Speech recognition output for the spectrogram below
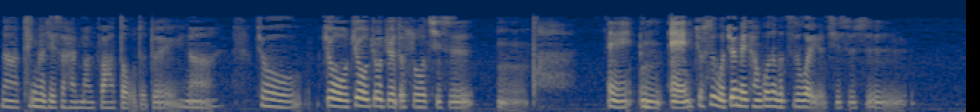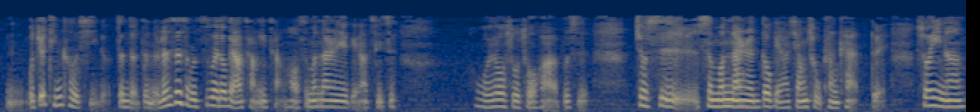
那听了其实还蛮发抖的，对，那就就就就觉得说，其实嗯，哎嗯哎，就是我觉得没尝过那个滋味，其实是嗯，我觉得挺可惜的，真的真的，人生什么滋味都给他尝一尝哈，什么男人也给他吃一吃。我又说错话了，不是，就是什么男人都给他相处看看，对，所以呢。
